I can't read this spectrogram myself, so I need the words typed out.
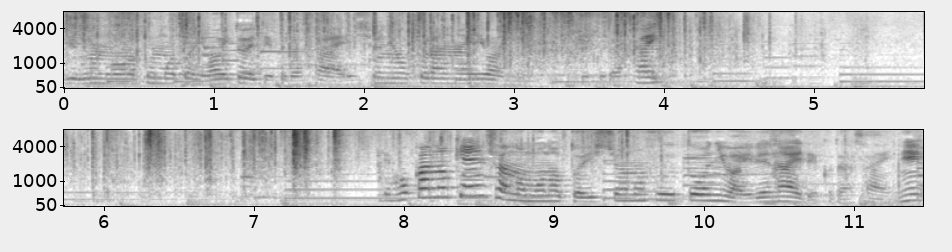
自分の手元に置いといてください。一緒に送らないようにしてください。で他の検査のものと一緒の封筒には入れないでくださいね。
